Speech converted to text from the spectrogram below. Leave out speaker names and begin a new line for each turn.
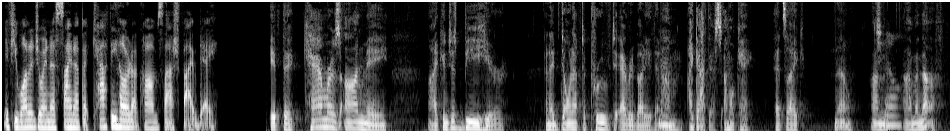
If you want to join us, sign up at cathyheller.com slash five day.
If the camera's on me, I can just be here and I don't have to prove to everybody that hmm. I'm, I got this. I'm okay. It's like, no, I'm,
Chill.
I'm enough.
